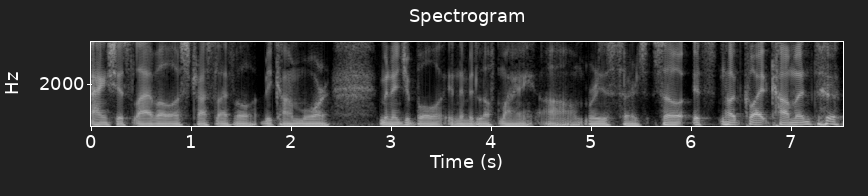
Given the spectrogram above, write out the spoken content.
anxious level or stress level become more manageable in the middle of my um, research. So it's not quite common to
